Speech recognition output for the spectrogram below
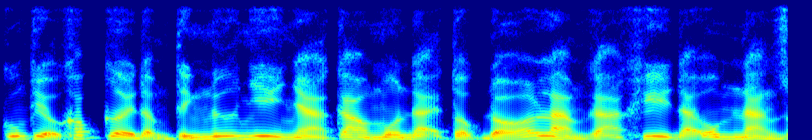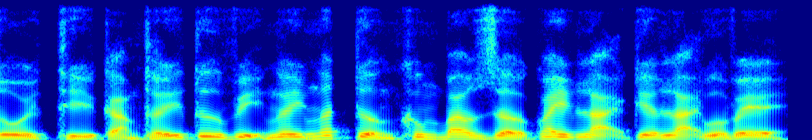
Cũng tiểu khóc cười đậm tính nữ nhi nhà cao môn đại tộc đó làm gã khi đã ôm nàng rồi thì cảm thấy tư vị ngây ngất tưởng không bao giờ quay lại kia lại vừa về.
